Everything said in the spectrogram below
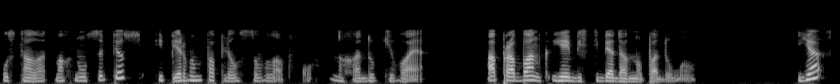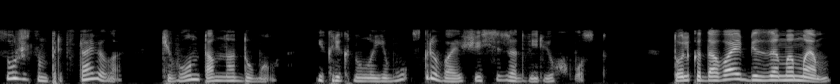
Устало отмахнулся пес и первым поплелся в лавку, на ходу кивая. А про банк я и без тебя давно подумал. Я с ужасом представила, чего он там надумал, и крикнула ему скрывающийся за дверью хвост. Только давай без МММ.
